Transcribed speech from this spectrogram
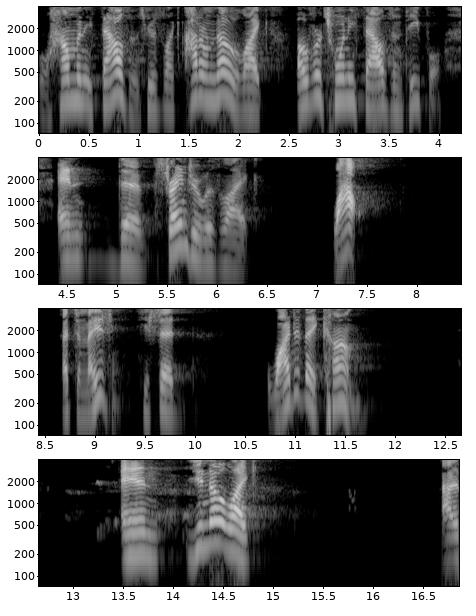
Well, how many thousands? He was like, I don't know, like over 20,000 people. And the stranger was like, Wow, that's amazing. He said, Why did they come? And, you know, like, I,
